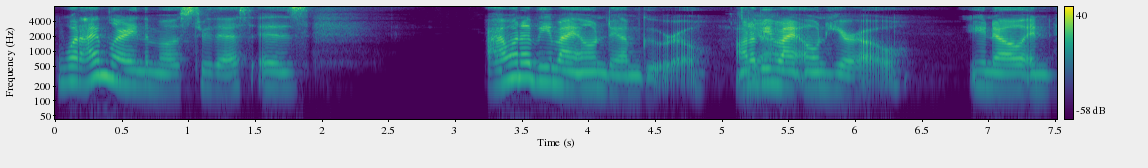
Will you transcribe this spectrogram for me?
what I'm learning the most through this is I want to be my own damn guru. I want to be my own hero. You know, and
